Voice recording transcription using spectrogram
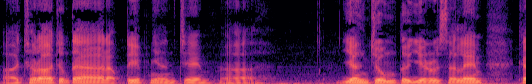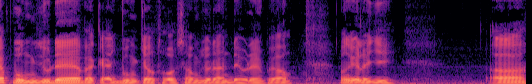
ở sau đó chúng ta đọc tiếp nha anh chị em. À, dân chúng từ Jerusalem, các vùng Jude và cả vùng châu thổ sông Jordan đều đến với ông. Có nghĩa là gì? À,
